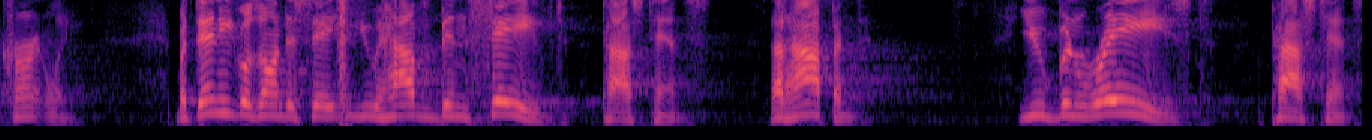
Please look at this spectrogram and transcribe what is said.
currently. But then he goes on to say, You have been saved. Past tense. That happened. You've been raised. Past tense.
